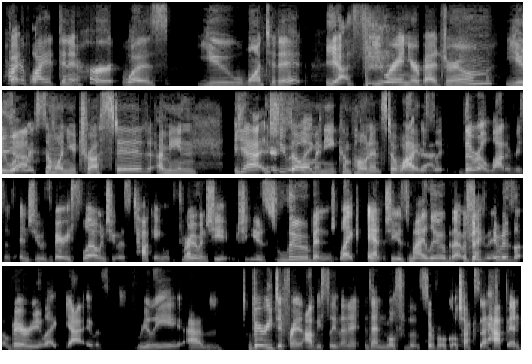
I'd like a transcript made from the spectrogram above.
part but, of why it didn't hurt was you wanted it. Yes. you were in your bedroom. You yeah. were with someone you trusted. I mean, yeah, and she was so like, many components to why obviously that. there were a lot of reasons, and she was very slow, and she was talking through, right. and she she used lube and like, and she used my lube. That was like, it was very like, yeah, it was really um very different obviously than it than most of the cervical checks that happen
